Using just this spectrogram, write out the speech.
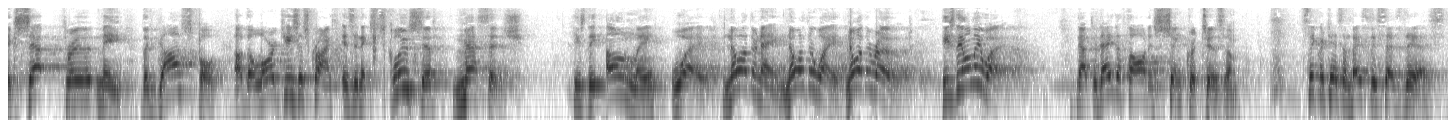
except through me. The gospel of the Lord Jesus Christ is an exclusive message. He's the only way. No other name, no other way, no other road. He's the only way. Now, today the thought is syncretism. Syncretism basically says this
